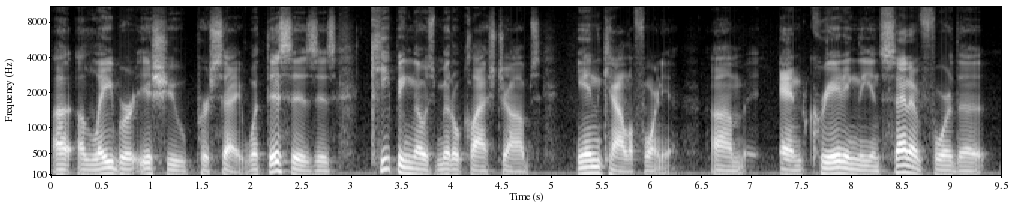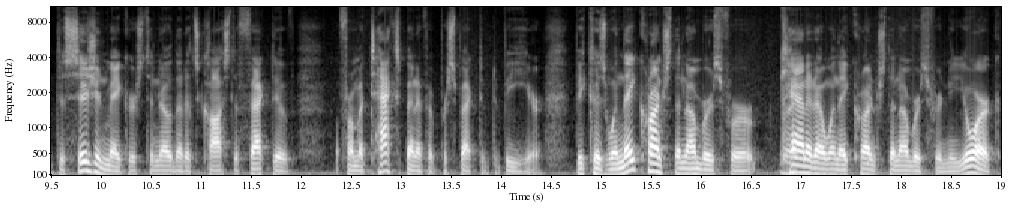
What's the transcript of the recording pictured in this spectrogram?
a, a labor issue per se. What this is is keeping those middle class jobs in California um, and creating the incentive for the decision makers to know that it's cost effective from a tax benefit perspective to be here. Because when they crunch the numbers for Canada, right. when they crunch the numbers for New York,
